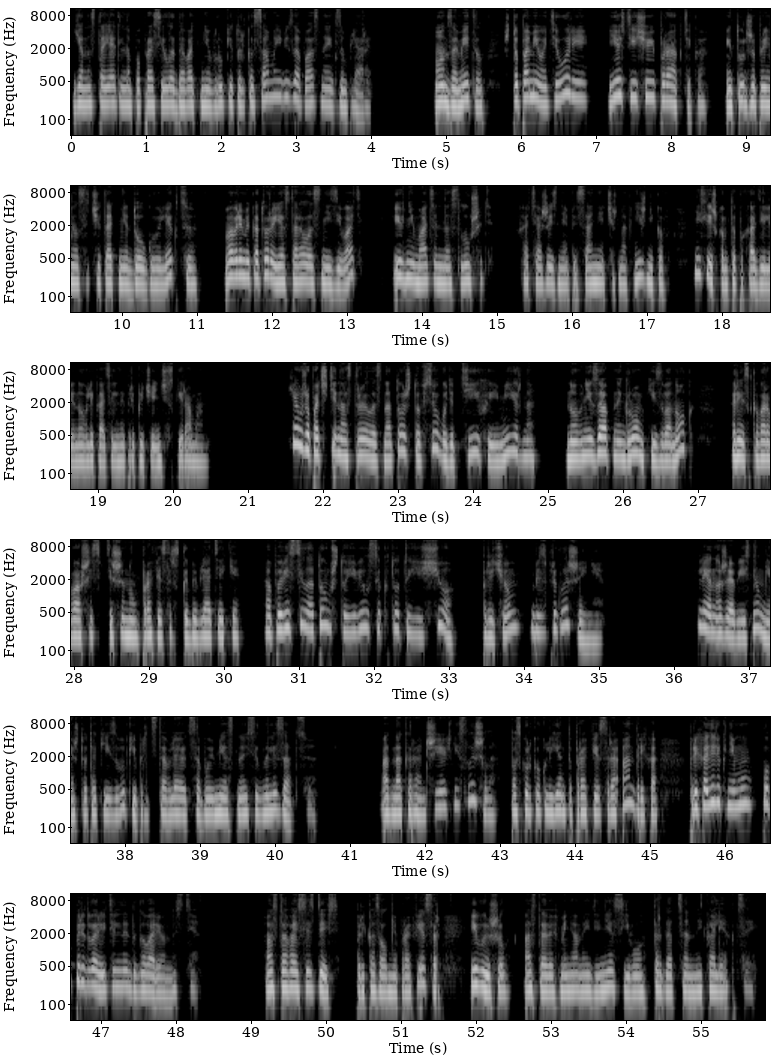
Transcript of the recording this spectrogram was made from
Я настоятельно попросила давать мне в руки только самые безопасные экземпляры. Он заметил, что помимо теории есть еще и практика, и тут же принялся читать мне долгую лекцию, во время которой я старалась не зевать и внимательно слушать, хотя жизнеописания чернокнижников не слишком-то походили на увлекательный приключенческий роман. Я уже почти настроилась на то, что все будет тихо и мирно, но внезапный громкий звонок, резко ворвавшись в тишину профессорской библиотеки, оповестил о том, что явился кто-то еще, причем без приглашения. Лен уже объяснил мне, что такие звуки представляют собой местную сигнализацию. Однако раньше я их не слышала, поскольку клиенты профессора Андриха приходили к нему по предварительной договоренности. «Оставайся здесь», — приказал мне профессор и вышел, оставив меня наедине с его драгоценной коллекцией.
